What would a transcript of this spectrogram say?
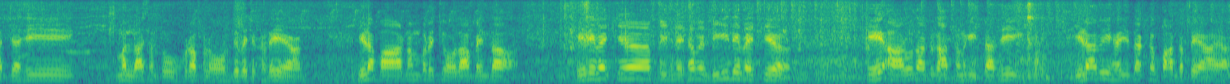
ਅੱਜ ਅਸੀਂ ਮਹੱਲਾ ਸੰਤੋਖਪੁਰਾ ਫਲੋਰ ਦੇ ਵਿੱਚ ਖੜੇ ਆ ਜਿਹੜਾ ਵਾਰਡ ਨੰਬਰ 14 ਪੈਂਦਾ ਇਹਦੇ ਵਿੱਚ ਪਿਛਲੇ ਸਮੇਂ 20 ਦੇ ਵਿੱਚ ਇਹ ਆਰਓ ਦਾ ਉਦਘਾਟਨ ਕੀਤਾ ਸੀ, ਜਿਹੜਾ ਵੀ ਹਜੇ ਤੱਕ ਬੰਦ ਪਿਆ ਆ।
